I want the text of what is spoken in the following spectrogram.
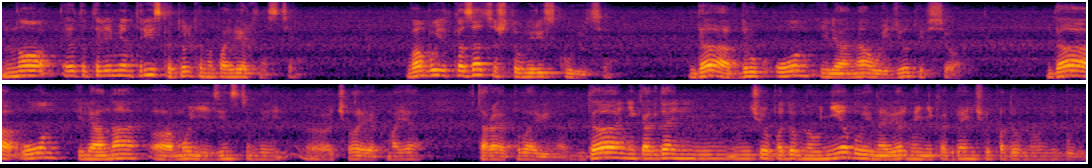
Но этот элемент риска только на поверхности. Вам будет казаться, что вы рискуете. Да, вдруг он или она уйдет и все. Да, он или она а, мой единственный а, человек, моя вторая половина. Да, никогда ничего подобного не было и, наверное, никогда ничего подобного не будет.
